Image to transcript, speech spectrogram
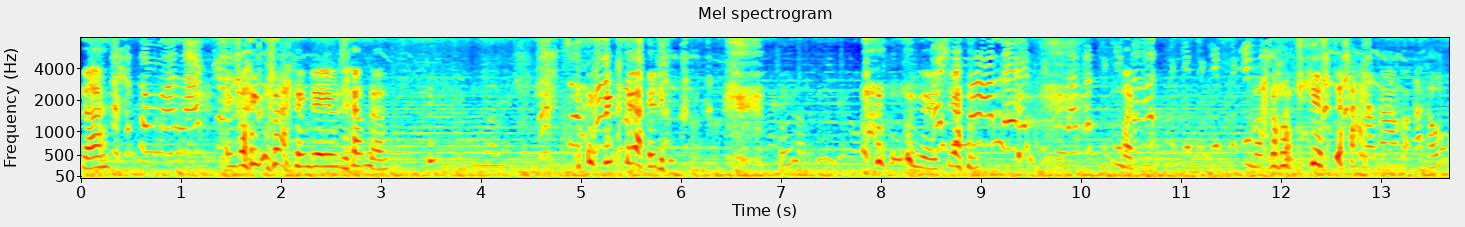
Dạ. Anh quay các bạn anh đi em xem nào? Cứ ai đi? Mọi người xem. Mặt Mặt đỏ thiên trai Là ta bảo cá sấu.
